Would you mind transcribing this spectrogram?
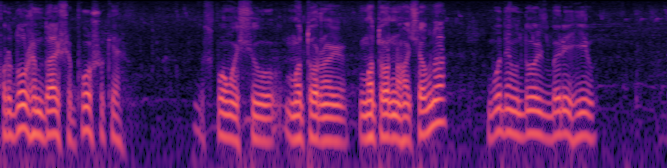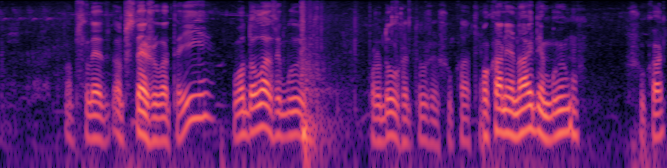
Продовжимо далі пошуки з допомогою моторної, моторного човна. Будемо вдоль берегів обстежувати і водолази будуть продовжувати вже шукати. Поки не знайдемо, будемо шукати.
